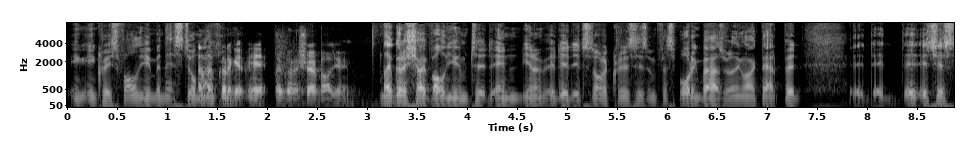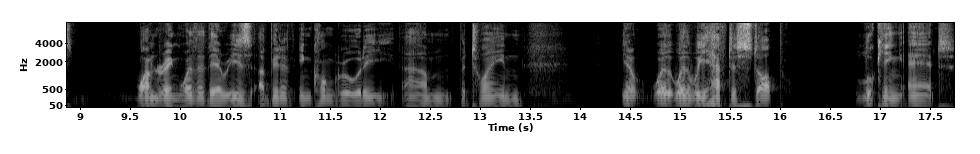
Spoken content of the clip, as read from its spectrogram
in, increase volume, and they're still And making. they've got to get yeah, they've got to show volume. they've got to show volume to, and you know, it, it, it's not a criticism for sporting bars or anything like that, but it, it, it's just wondering whether there is a bit of incongruity um, between, you know, whether whether we have to stop looking at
